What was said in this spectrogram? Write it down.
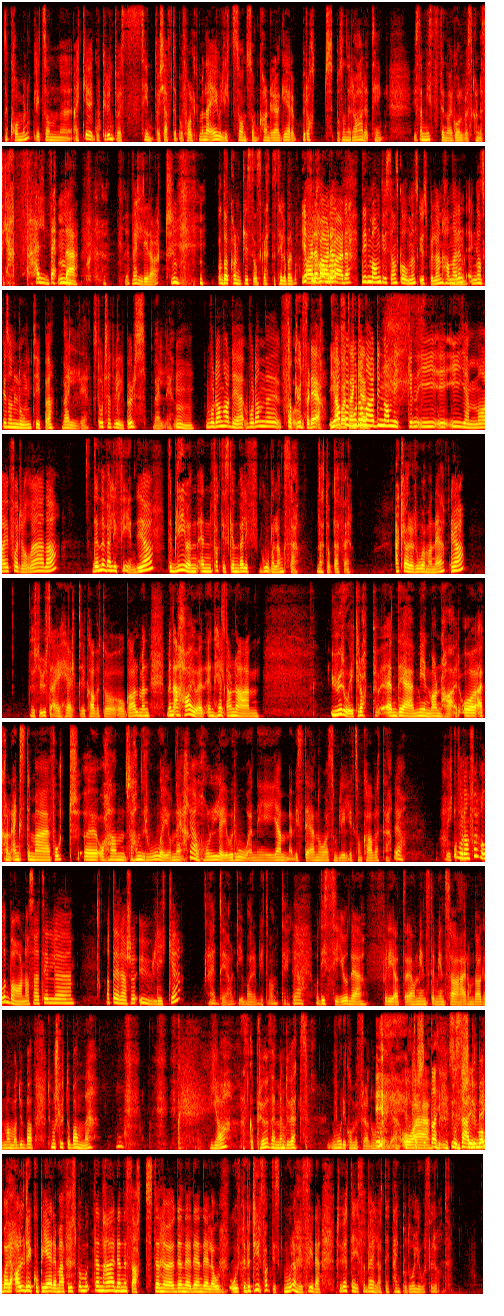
Det kommer nok litt sånn Jeg er ikke, går ikke rundt og er sint og kjefter på folk, men jeg er jo litt sånn som kan reagere brått på sånne rare ting. Hvis jeg mister noe i gulvet, så kan jeg si 'helvete'! helvete! Veldig rart. Og da kan Kristian skvette til og bare Hva Ja, er det, hva er det, hva er det? Din mann Kristian Skolmen, skuespilleren, han er en en ganske sånn lung type. Veldig. Stort sett hvilepuls. Veldig. Mm. Hvordan har det Hvordan eh, for- Takk Gud for det. Ja, for tenker, hvordan er dynamikken i, i, i hjemmet og i forholdet da? Den er veldig fin. Ja. Det blir jo en, en, faktisk en veldig god balanse. Nettopp derfor. Jeg klarer å roe meg ned. Ja. Høres suser jeg helt kavet og, og gal, men, men jeg har jo en, en helt annen uro i kropp enn det min mann har. Og jeg kan engste meg fort, og han, så han roer jo ned. Ja. Og holder jo roen i hjemmet hvis det er noe som blir litt sånn kavete. ja. Og hvordan forholder barna seg til eh, at dere er så ulike? Nei, det har de bare blitt vant til. Ja. Og de sier jo det fordi at eh, han minste min sa her om dagen Mamma, du, du må slutte å banne. Ja, jeg skal prøve, men du vet Mor di kommer fra Nord-Norge, og så eh, deilig så sa du må bare aldri kopiere meg, for husk på den her, den er satt. Den er, den er, det er en del av ord, ord. Det betyr faktisk, mora mi sier det, du vet det, Isabel, at det er tegn på dårlig ordforråd.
